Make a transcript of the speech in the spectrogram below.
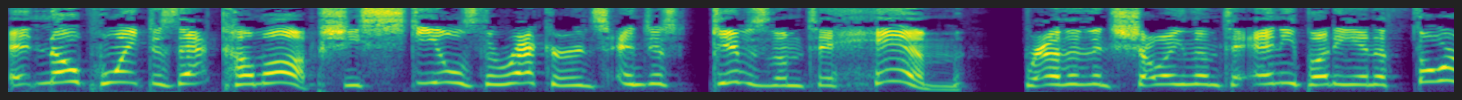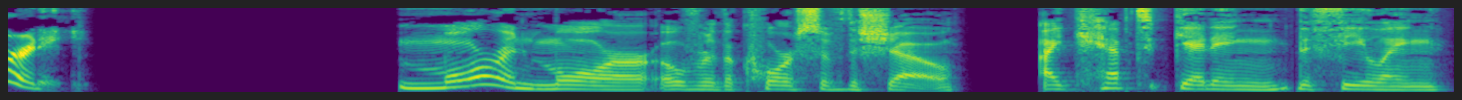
At no point does that come up. She steals the records and just gives them to him rather than showing them to anybody in authority. More and more over the course of the show, I kept getting the feeling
